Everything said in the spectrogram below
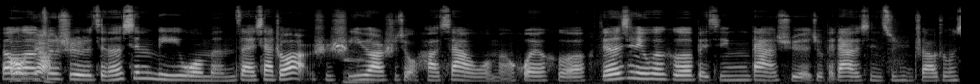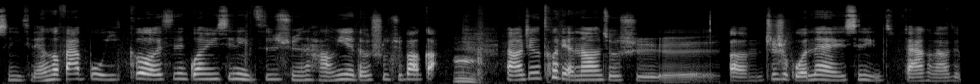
小广告就是简单心理，我们在下周二是十一月二十九号下午，我们会和简单心理会和北京大学就北大的心理咨询指导中心一起联合发布一个新关于心理咨询行业的数据报告。嗯然后这个特点呢，就是嗯，这是国内心理大家可能了解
